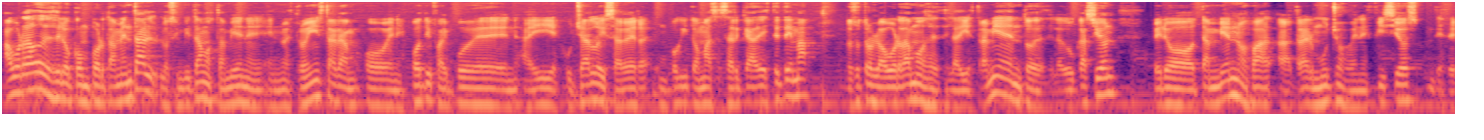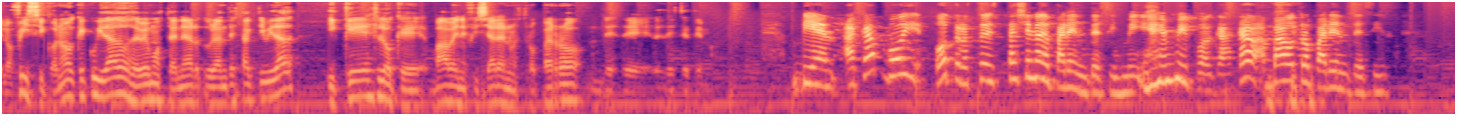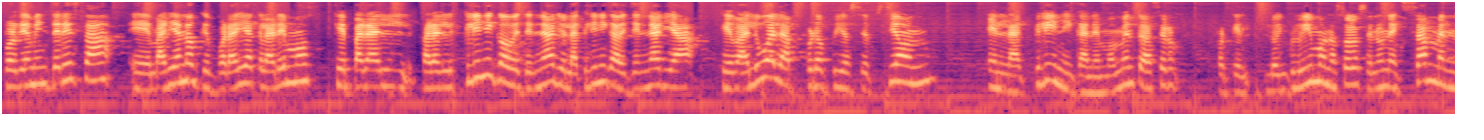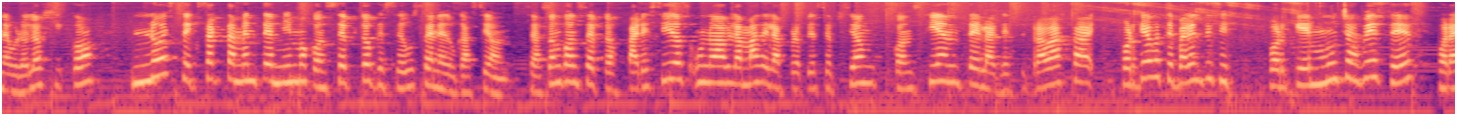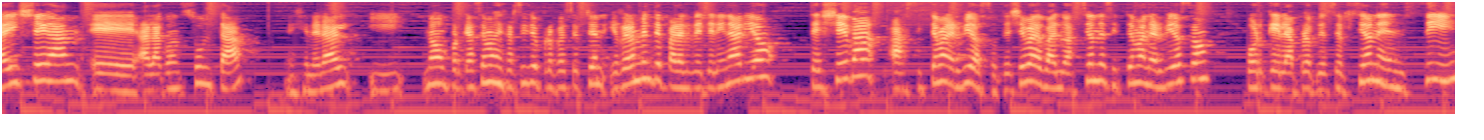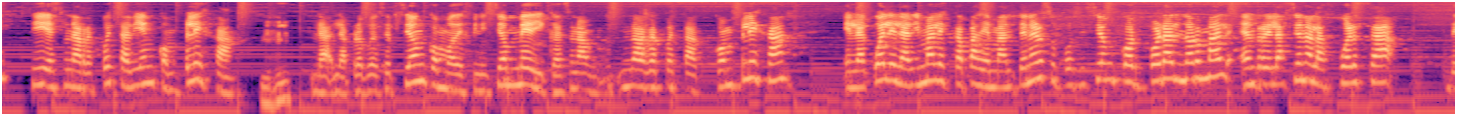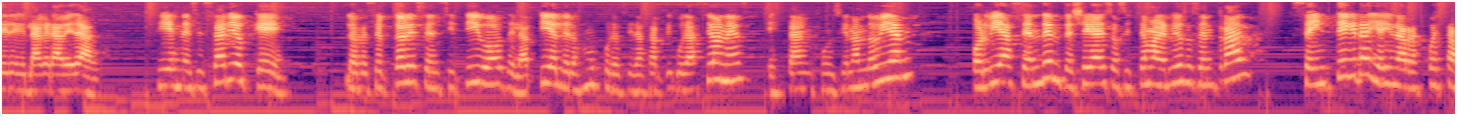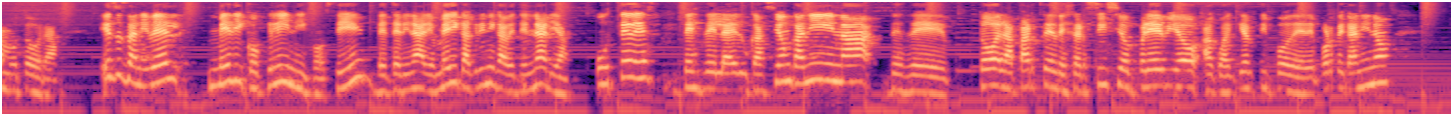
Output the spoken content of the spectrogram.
Abordado desde lo comportamental, los invitamos también en, nuestro Instagram o en Spotify, pueden ahí escucharlo y saber un poquito más acerca de este tema. Nosotros lo abordamos desde el adiestramiento, desde la educación, pero también nos va a traer muchos beneficios desde lo físico, ¿no? ¿Qué cuidados debemos tener durante esta actividad y qué es lo que va a beneficiar a nuestro perro desde, este tema? Bien, acá voy otro, está lleno de paréntesis mi, mi podcast, acá va otro paréntesis, porque me interesa, eh, Mariano, que por ahí aclaremos que para el, para el clínico veterinario, la clínica veterinaria evalúa la propiocepción en la clínica en el momento de hacer porque lo incluimos nosotros en un examen neurológico, no es exactamente el mismo concepto que se usa en educación. O sea, son conceptos parecidos. Uno habla más de la propiocepción consciente, la que se trabaja. ¿Por qué hago este paréntesis? Porque muchas veces por ahí llegan eh, a la consulta en general y no, porque hacemos ejercicio de propiocepción y realmente para el veterinario te lleva a sistema nervioso, te lleva a evaluación del sistema nervioso porque la propiocepción en sí, sí es una respuesta bien compleja. la, propiocepción como definición médica es una, una respuesta compleja en la cual el animal es capaz de mantener su posición corporal normal en relación a la fuerza de la gravedad. Sí, es necesario que los receptores sensitivos de la piel, de los músculos y las articulaciones están funcionando bien. Por vía ascendente llega a ese sistema nervioso central se integra y hay una respuesta motora. Eso es a nivel médico-clínico, ¿sí? Veterinario, médica clínica veterinaria. Ustedes, desde la educación canina, desde toda la parte de ejercicio previo a cualquier tipo de deporte canino,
